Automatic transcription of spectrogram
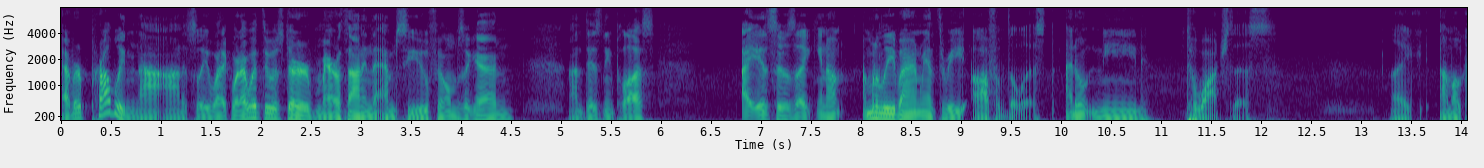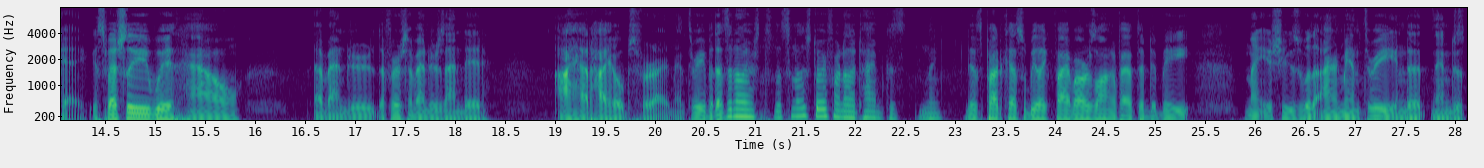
ever? Probably not. Honestly, like when I went through and started marathoning the MCU films again, on Disney Plus. I it was like you know I'm gonna leave Iron Man three off of the list. I don't need to watch this. Like I'm okay, especially with how Avengers, the first Avengers ended. I had high hopes for Iron Man three, but that's another that's another story for another time because like, this podcast will be like five hours long if I have to debate my issues with Iron Man three and to, and just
